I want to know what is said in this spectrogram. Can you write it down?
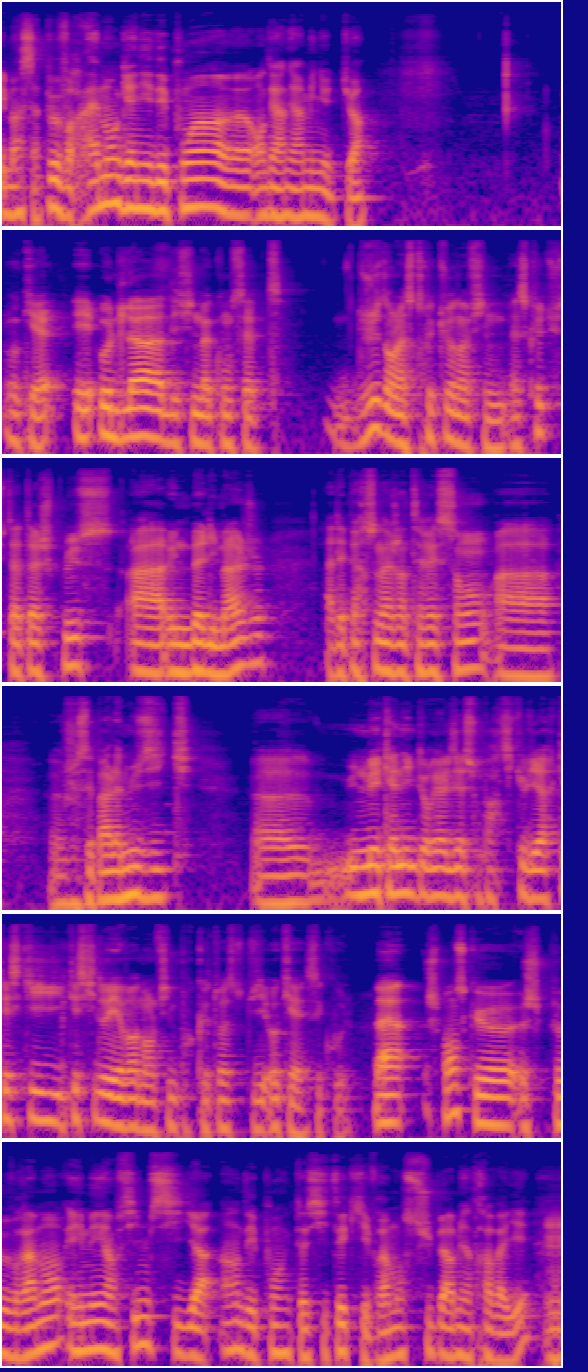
eh ben ça peut vraiment gagner des points euh, en dernière minute, tu vois. Ok, et au-delà des films à concept, juste dans la structure d'un film, est-ce que tu t'attaches plus à une belle image, à des personnages intéressants, à, euh, je sais pas, la musique, euh, une mécanique de réalisation particulière Qu'est-ce qui, qu'est-ce qu'il doit y avoir dans le film pour que toi tu te dis, ok, c'est cool? Bah, je pense que je peux vraiment aimer un film s'il y a un des points que tu as cité qui est vraiment super bien travaillé. Mhm.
